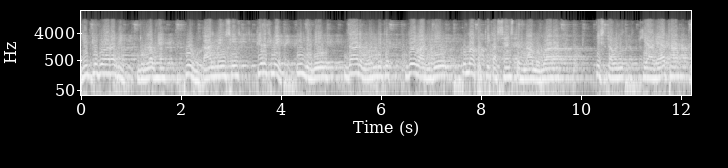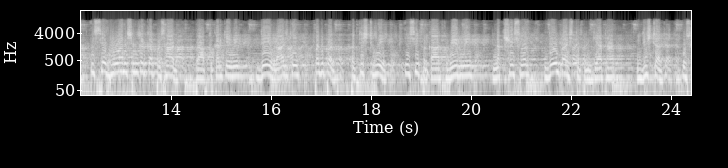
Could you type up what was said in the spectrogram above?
यज्ञ द्वारा भी दुर्लभ है। पूर्व काल में उसे तीर्थ में इंद्रदेव दान वंदित देवादिदेव, उमापति का सहस्त्र नाम द्वारा स्तवन किया गया था। इससे भगवान शंकर का प्रसाद प्राप्त करके वे देवराज के पद पर प्रतिष्ठित हुए। इसी प्रकार कुबेर ने लक्षेश्वर देव का स्थापन किया था। युधिष्ठिर उस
